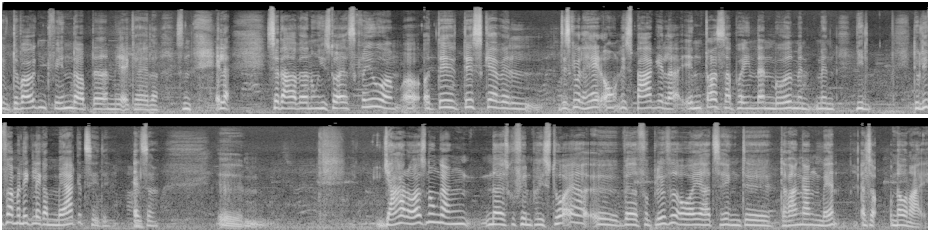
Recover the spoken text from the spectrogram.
det, det var jo ikke en kvinde, der opdagede Amerika, eller sådan, eller, så der har været nogle historier at skrive om, og, og det, det, skal vel, det skal vel have et ordentligt spark, eller ændre sig på en eller anden måde, men, men vi, det er jo lige før, man ikke lægger mærke til det. Altså, øh, Jeg har da også nogle gange, når jeg skulle finde på historier, øh, været forbløffet over, at jeg har tænkt, øh, der var engang en mand. Altså, nå nej.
